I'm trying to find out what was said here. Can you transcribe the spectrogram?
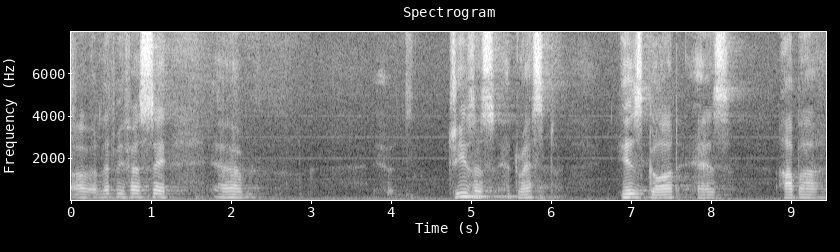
uh, let me first say um, Jesus addressed his God as Abba,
